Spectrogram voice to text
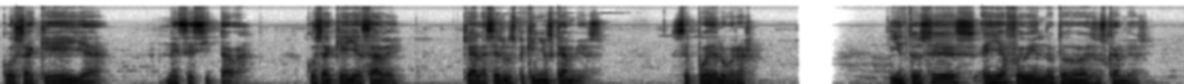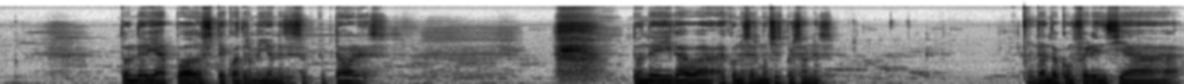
Cosa que ella necesitaba. Cosa que ella sabe que al hacer los pequeños cambios se puede lograr. Y entonces ella fue viendo todos esos cambios. Donde había posts de 4 millones de suscriptores. Donde llegaba a conocer muchas personas. Dando conferencia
